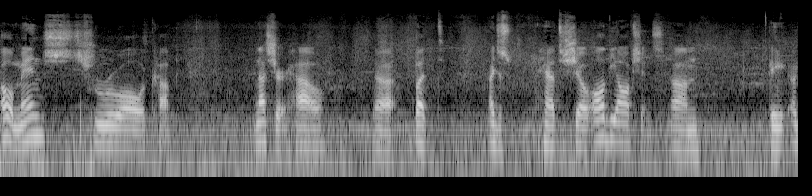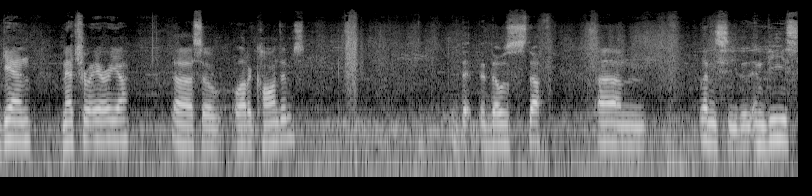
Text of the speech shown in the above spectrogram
oh menstrual cup. Not sure how uh, but I just had to show all the options. Um, they again metro area uh, so a lot of condoms th th those stuff um, let me see and these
